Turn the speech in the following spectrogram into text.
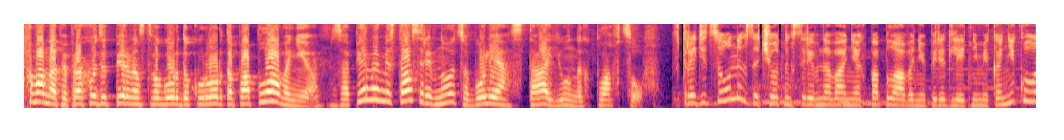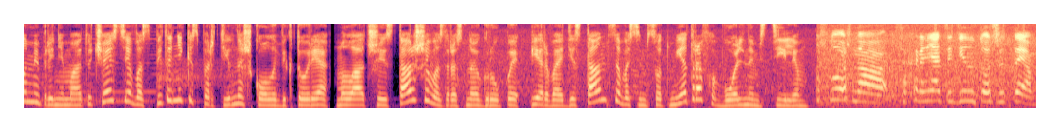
В Анапе проходит первенство города-курорта по плаванию. За первые места соревнуются более 100 юных пловцов. В традиционных зачетных соревнованиях по плаванию перед летними каникулами принимают участие воспитанники спортивной школы «Виктория», младшие и старшие возрастной группы. Первая дистанция – 800 метров вольным стилем. Сложно сохранять один и тот же темп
